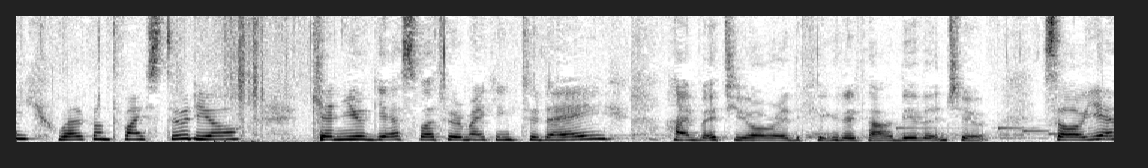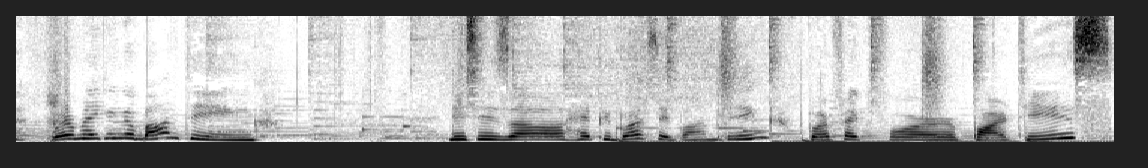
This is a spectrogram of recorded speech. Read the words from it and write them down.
Hey, welcome to my studio. Can you guess what we're making today? I bet you already figured it out, didn't you? So yeah, we're making a bunting. This is a happy birthday bunting, perfect for parties.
